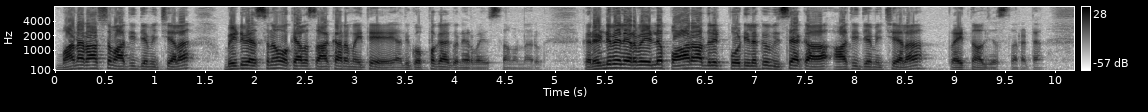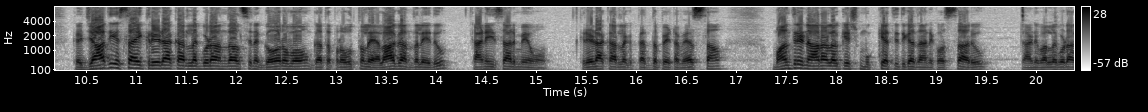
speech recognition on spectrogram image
మన రాష్ట్రం ఆతిథ్యం ఇచ్చేలా బిడ్ వేస్తున్నాం ఒకవేళ సహకారం అయితే అది గొప్పగా నిర్వహిస్తామన్నారు. రెండు వేల ఇరవై ఏడులో పారా అథ్లెట్ పోటీలకు విశాఖ ఆతిథ్యం ఇచ్చేలా ప్రయత్నాలు చేస్తారట. ఇక జాతీయ స్థాయి క్రీడాకారులకు కూడా అందాల్సిన గౌరవం గత ప్రభుత్వంలో ఎలాగ అందలేదు. కానీ ఈసారి మేము క్రీడాకారులకు పెద్దపీట వేస్తాం. మంత్రి నారా లోకేష్ ముఖ్య అతిథిగా దానికి వస్తారు. దానివల్ల కూడా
